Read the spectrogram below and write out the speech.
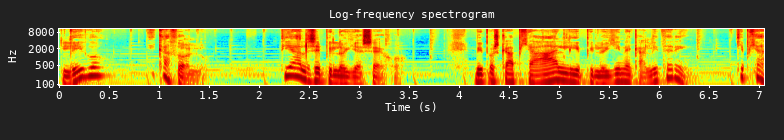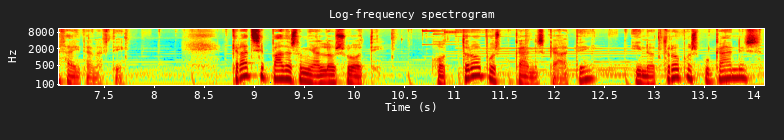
λίγο ή καθόλου. Τι άλλες επιλογές έχω; Μήπως κάποια άλλη επιλογή είναι καλύτερη; Και ποια θα ήταν αυτή; Κράτησε πάντα στο μυαλό σου ότι ο τρόπος που κάνεις κάτι είναι ο τρόπος που κάνεις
